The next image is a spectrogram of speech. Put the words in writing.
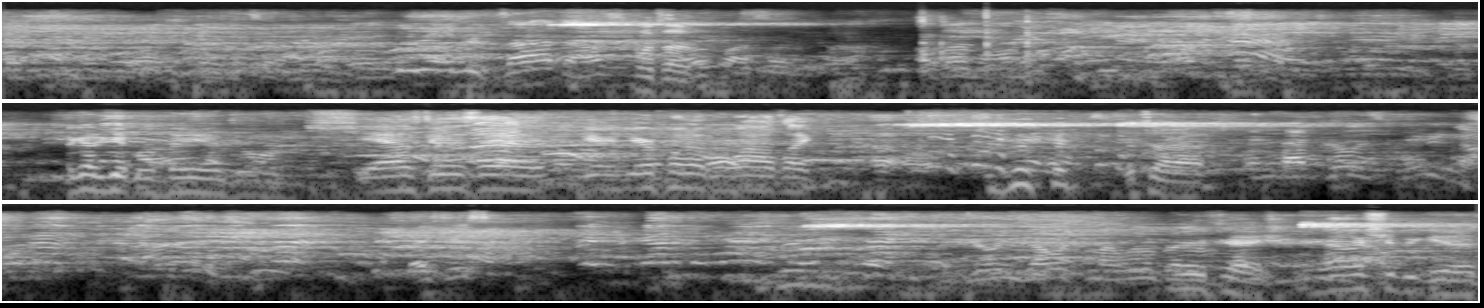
Cause I had the house to What's up? myself last night, bro. My mom was I gotta get my bands on. Yeah, I was doing that. You're, you're putting up a while. Uh. It's like, uh-oh. It's alright. and that girl is very Like this. That girl you got with my little brother. okay, now it should be good.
